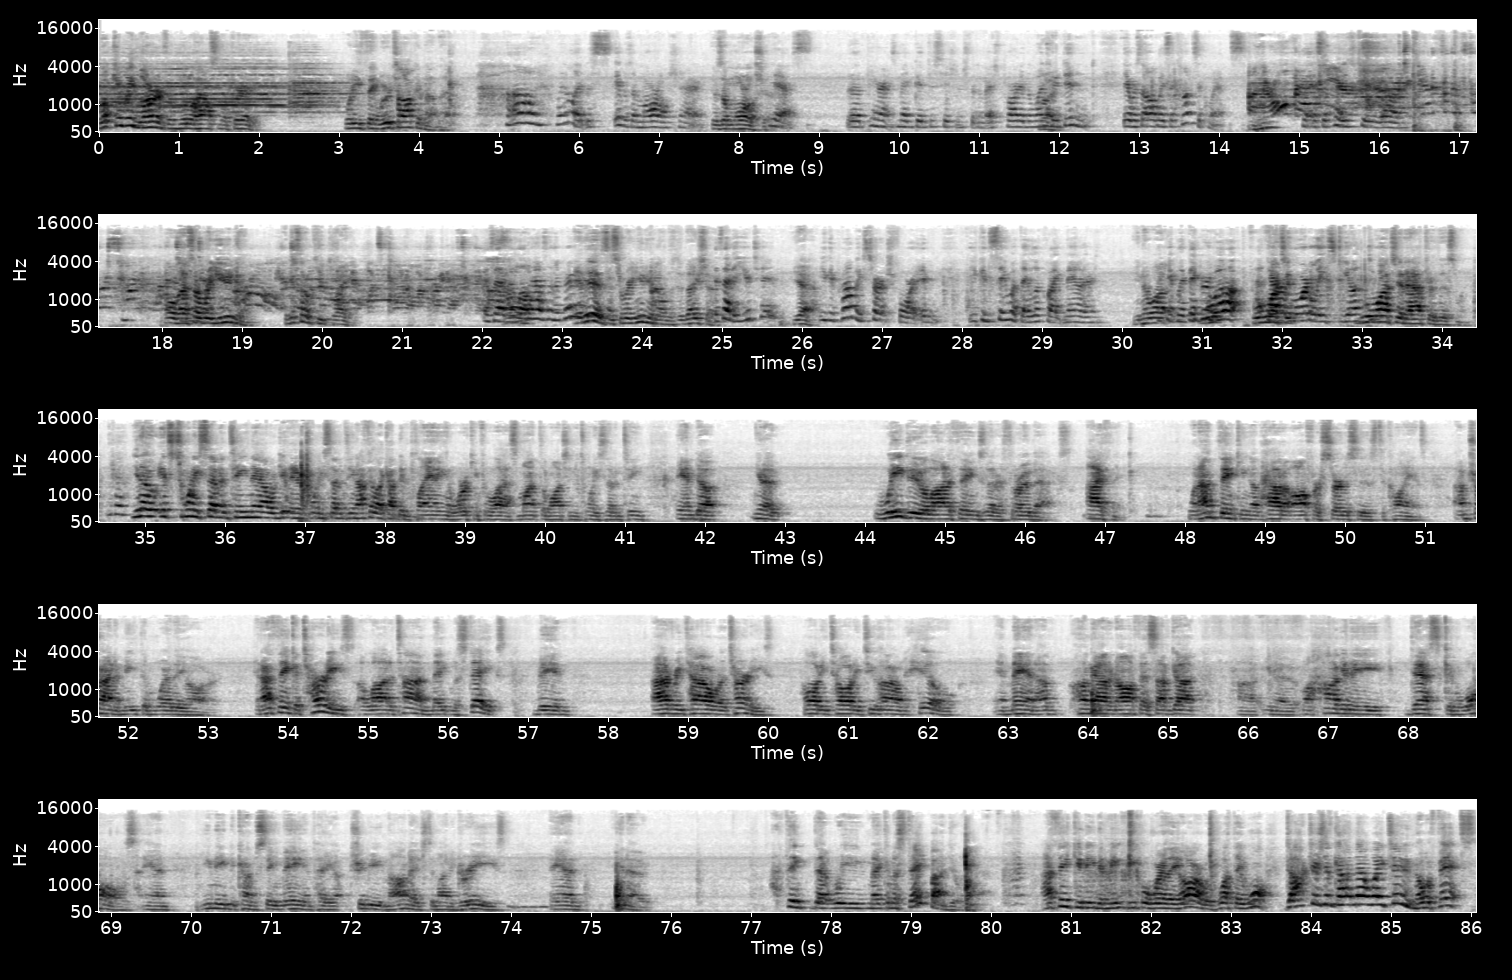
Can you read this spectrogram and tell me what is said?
what can we learn from Little House on the Prairie? What do you think? We were talking about that. Oh, well, it was it was a moral show. It was a moral show. Yes, the parents made good decisions for the most part, and the ones Right. who didn't, there was always a consequence, Mm-hmm. as opposed to um, Oh, that's a reunion. I guess that'll keep playing. is that a Oh, Little House on the Prairie? It is. It's a reunion on the Today Show. Is that a YouTube? Yeah. You could probably search for it, and you can see what they look like now. They're, You know I what? can't believe they grew We'll- up. We'll watch it. mortally young. We'll me. watch it after this one. Okay. You know, it's 2017 now. We're getting into 2017. I feel like I've been planning and working for the last month to launch into 2017. And, uh, you know, we do a lot of things that are throwbacks, I think. When I'm thinking of how to offer services to clients, I'm trying to meet them where they are. And I think attorneys, a lot of time, make mistakes being ivory tower attorneys, haughty tawdy, too high on the hill. And man, I've hung out in office. I've got, uh, you know, mahogany desk and walls, and you need to come see me and pay tribute and homage to my degrees. And you know, I think that we make a mistake by doing that. I think you need to meet people where they are with what they want. Doctors have gotten that way too. No offense,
